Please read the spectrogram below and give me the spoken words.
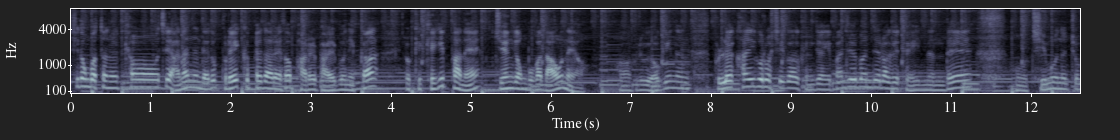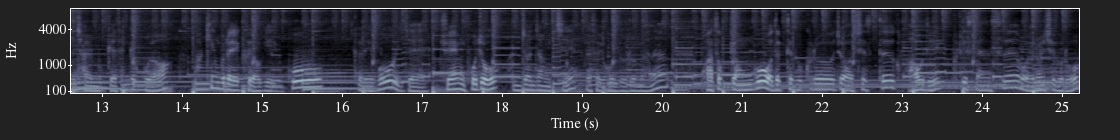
시동 버튼을 켜지 않았는데도 브레이크 페달에서 발을 밟으니까 이렇게 계기판에 주행 정보가 나오네요. 아, 그리고 여기는 블랙 하이그로시가 굉장히 반질반질하게 돼 있는데 어, 지문은 좀잘 묻게 생겼고요. 파킹 브레이크 여기 있고 그리고 이제 주행 보조 안전장치 그래서 이걸 누르면은 과속 경고, 어댑티브 크루즈 어시스트, 아우디 프리센스 뭐 이런 식으로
